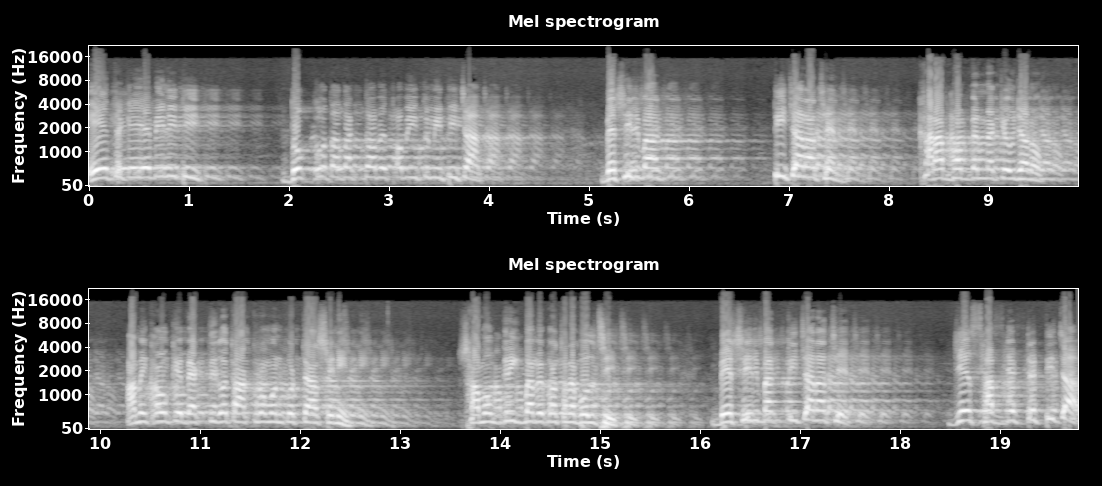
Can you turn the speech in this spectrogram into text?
এ থেকে এবিলিটি দক্ষতা থাকতে হবে, তবেই তুমি টিচার বেশিরভাগ টিচার আছেন। খারাপ ভাববেন না কেউ জানো আমি কাউকে ব্যক্তিগত আক্রমণ করতে আসিনি। সামগ্রিকভাবে কথাটা বলছি। বেশিরভাগ টিচার আছে। যে সাবজেক্টের টিচার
